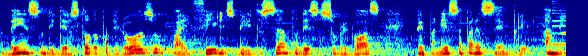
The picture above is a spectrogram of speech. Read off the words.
A bênção de Deus Todo-Poderoso, Pai, Filho e Espírito Santo, desça sobre vós e permaneça para sempre. Amém.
